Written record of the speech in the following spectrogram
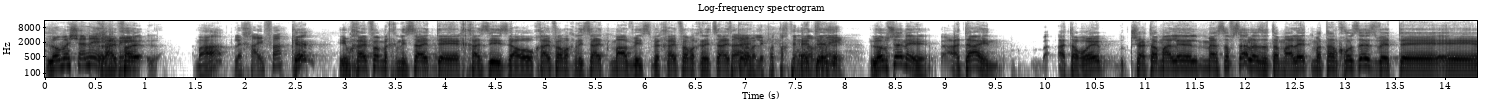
לא משנה. חיפה... מה? לחיפה? כן. אם חיפה מכניסה את אה, חזיזה, או חיפה מכניסה את מאביס, וחיפה מכניסה את... בסדר, אה, אבל היא פותחת עם רז מאיר. לא משנה, עדיין. אתה רואה, כשאתה מעלה מהספסל, אז אתה מעלה את מתן חוזז ואת... אה,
